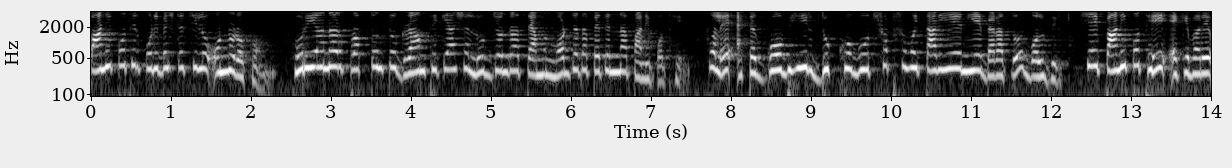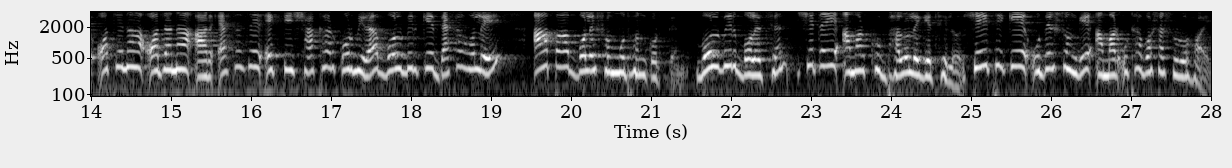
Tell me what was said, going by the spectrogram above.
পানিপথের পরিবেশটা ছিল অন্যরকম। হরিয়ানার প্রত্যন্ত গ্রাম থেকে আসা লোকজনরা তেমন মর্যাদা পেতেন না পানিপথে। ফলে একটা গভীর দুঃখবোধ সবসময় তাড়িয়ে নিয়ে বেড়াতো বলবীর। সেই পানিপথেই একেবারে অচেনা, অজানা আর এস এর একটি শাখার কর্মীরা বলবীরকে দেখা হলে আপ আপ বলে সম্বোধন করতেন। বলবীর বলেছেন, সেটাই আমার খুব ভালো লেগেছিল। সেই থেকে ওদের সঙ্গে আমার উঠা বসা শুরু হয়।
